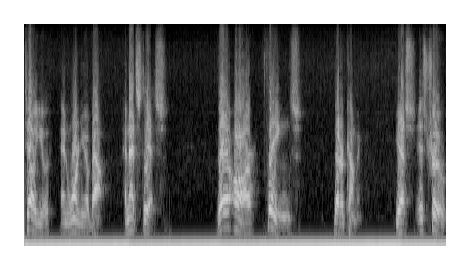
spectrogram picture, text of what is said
tell you and warn you about, and that's this. There are things that are coming. Yes, it's true.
